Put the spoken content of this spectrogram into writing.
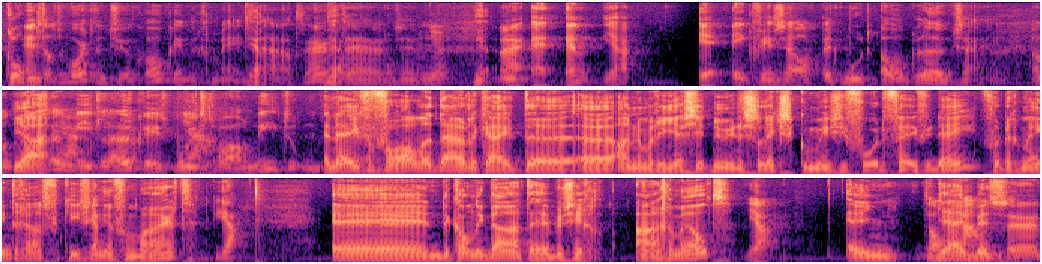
klopt. En dat hoort natuurlijk ook in de gemeenteraad. Hè? Ja. De- de- Ja. Ja. Maar, en ja, ik vind zelf, het moet ook leuk zijn. Want Ja. als het Ja. niet leuk is, moet je het gewoon niet doen. En even voor alle duidelijkheid, eh eh Annemarie, jij zit nu in de selectiecommissie voor de VVD, voor de gemeenteraadsverkiezingen Ja. van maart. Ja, En de kandidaten hebben zich aangemeld. ja. En Dan jij bent, ze- dan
